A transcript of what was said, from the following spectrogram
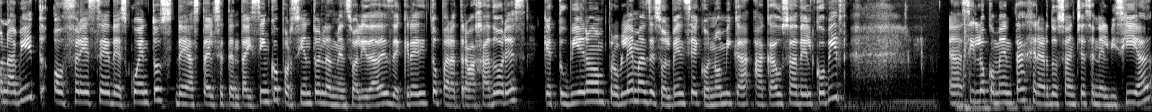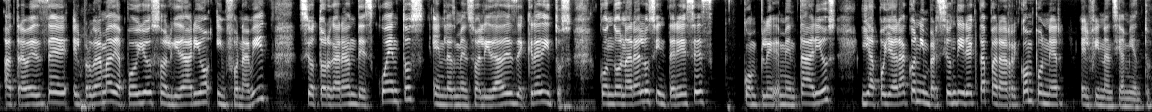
Infonavit ofrece descuentos de hasta el 75% en las mensualidades de crédito para trabajadores que tuvieron problemas de solvencia económica a causa del COVID. Así lo comenta Gerardo Sánchez en el Vigía. A través del programa de apoyo solidario Infonavit se otorgarán descuentos en las mensualidades de créditos, condonará los intereses complementarios y apoyará con inversión directa para recomponer el financiamiento,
